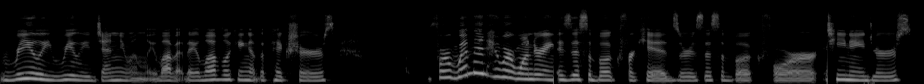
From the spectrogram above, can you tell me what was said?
really, really genuinely love it. They love looking at the pictures for women who are wondering, is this a book for kids or is this a book for teenagers?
